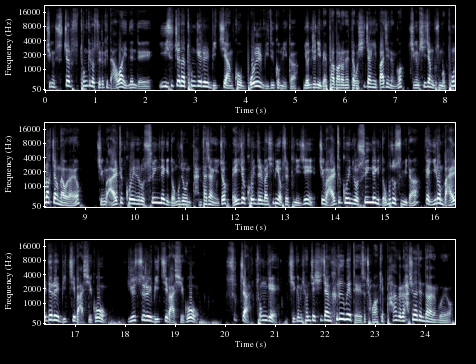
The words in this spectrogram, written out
지금 숫자로서 통계로서 이렇게 나와 있는데 이 숫자나 통계를 믿지 않고 뭘 믿을 겁니까? 연준이 매파 발언했다고 시장이 빠지는 거? 지금 시장 무슨 뭐 폭락장 나오나요? 지금 알트코인으로 수익 내기 너무 좋은 단타장이죠? 메이저 코인들만 힘이 없을 뿐이지 지금 알트코인으로 수익 내기 너무 좋습니다. 그러니까 이런 말들을 믿지 마시고 뉴스를 믿지 마시고 숫자, 통계, 지금 현재 시장 흐름에 대해서 정확히 파악을 하셔야 된다는 거예요.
